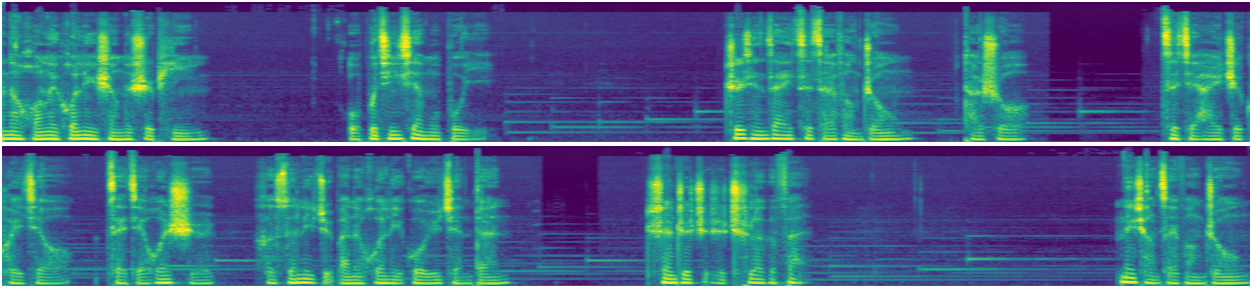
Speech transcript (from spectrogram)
看到黄磊婚礼上的视频，我不禁羡慕不已。之前在一次采访中，他说，自己还一直愧疚，在结婚时和孙俪举办的婚礼过于简单，甚至只是吃了个饭。那场采访中，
